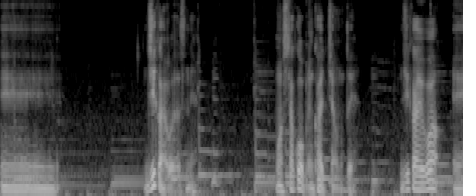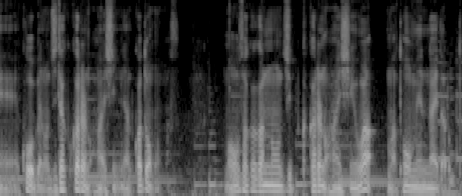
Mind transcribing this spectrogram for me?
えー、次回はですね、まあ、下神戸に帰っちゃうので次回は、えー、神戸の自宅からの配信になるかと思います、まあ、大阪からの実家からの配信は、まあ、当面ないだろうと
